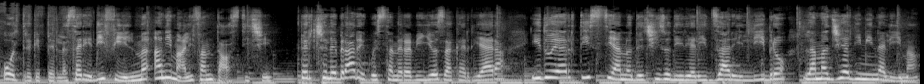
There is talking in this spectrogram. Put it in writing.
oltre che per la serie di film Animali Fantastici. Per celebrare questa meravigliosa carriera, i due artisti hanno deciso di realizzare il libro La magia di Mina Lima,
